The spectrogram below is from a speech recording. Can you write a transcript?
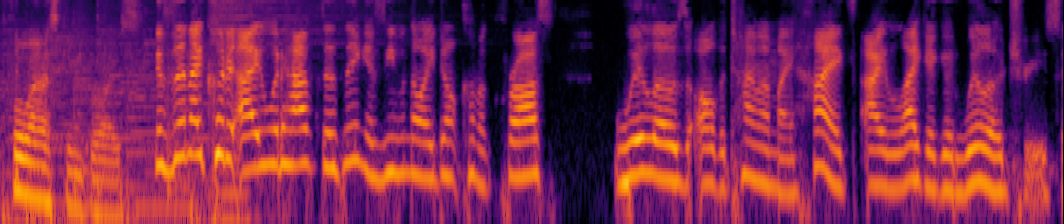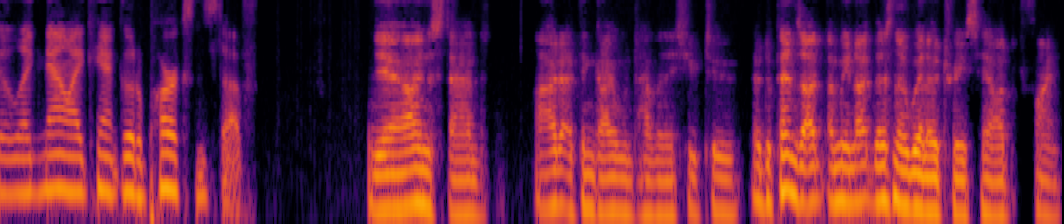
Full asking price. Because then I could, I would have the thing is, even though I don't come across willows all the time on my hikes, I like a good willow tree. So like now I can't go to parks and stuff. Yeah, I understand. I, I think I would have an issue too. It depends. I, I mean, I, there's no willow trees here. I'd be fine.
